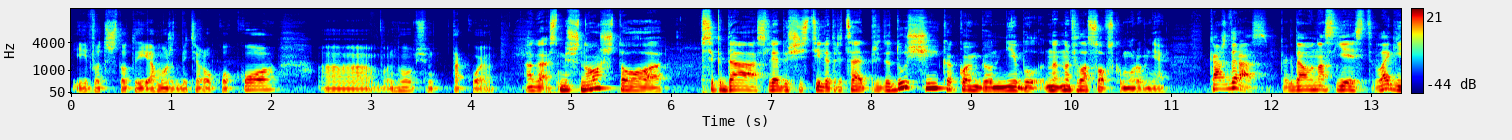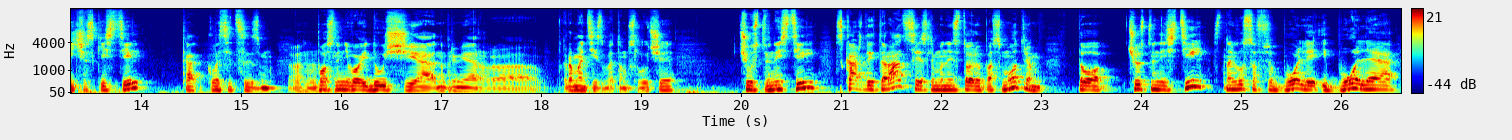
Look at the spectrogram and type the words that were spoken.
и вот что-то, а может быть и рококо, а, ну в общем такое. Ага, смешно, что всегда следующий стиль отрицает предыдущий, какой бы он ни был на, на философском уровне. Каждый раз, когда у нас есть логический стиль, как классицизм, ага. после него идущий, например, э, романтизм в этом случае, чувственный стиль, с каждой итерацией, если мы на историю посмотрим, то чувственный стиль становился все более и более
